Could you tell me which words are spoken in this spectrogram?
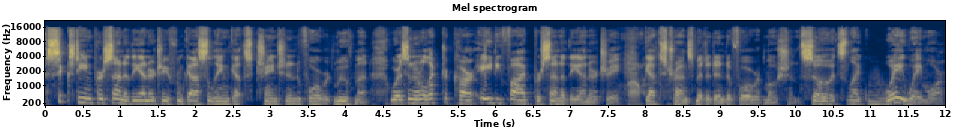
16% of the energy from gasoline gets changed into forward movement, whereas in an electric car, 85% of the energy wow. gets transmitted into forward motion. So it's like way, way more.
